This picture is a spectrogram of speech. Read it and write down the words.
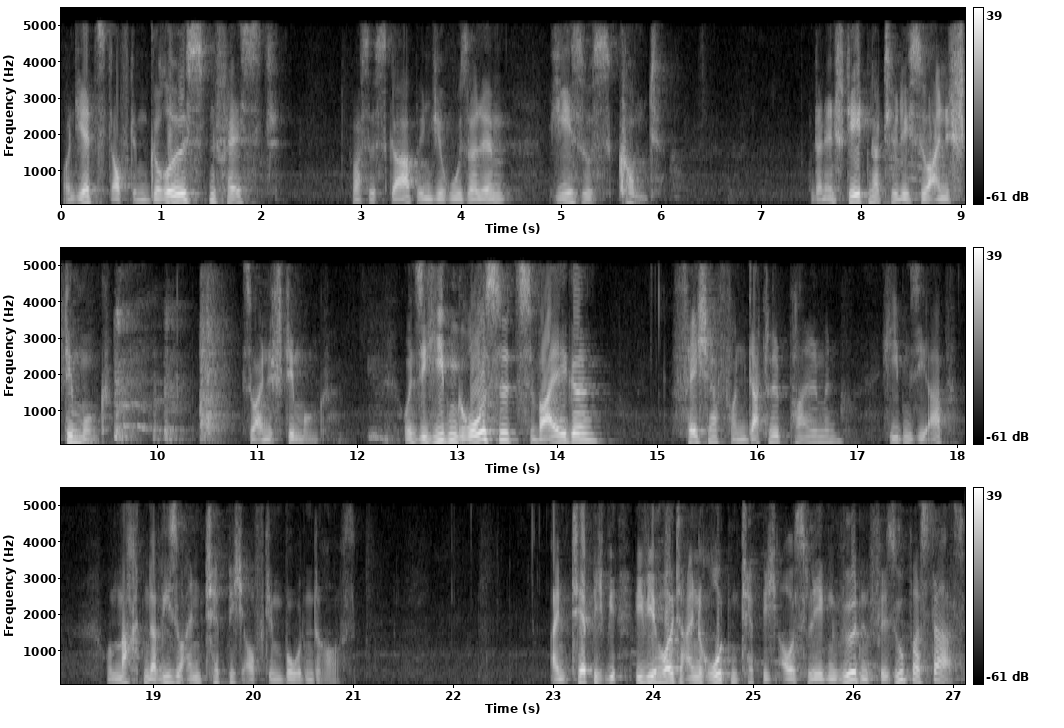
Und jetzt auf dem größten Fest was es gab in Jerusalem, Jesus kommt. Und dann entsteht natürlich so eine Stimmung, so eine Stimmung. Und sie hieben große Zweige, Fächer von Dattelpalmen, hieben sie ab und machten da wie so einen Teppich auf dem Boden draus. Ein Teppich, wie, wie wir heute einen roten Teppich auslegen würden für Superstars.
